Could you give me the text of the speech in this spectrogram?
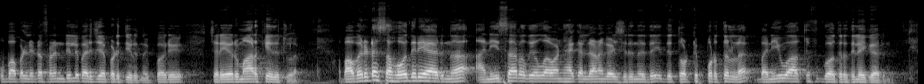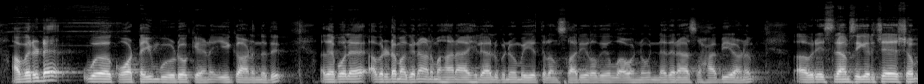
കുബാ പള്ളിയുടെ ഫ്രണ്ടിൽ പരിചയപ്പെടുത്തിയിരുന്നു. ഇപ്പോൾ ഒരു ചെറിയൊരു മാർക്ക് ചെയ്തിട്ടുള്ള. അപ്പോൾ അവരുടെ സഹോദരിയായിരുന്ന അനീസ റദിയുള്ളവൻഹ കല്യാണം കഴിച്ചിരുന്നത് ഇത് തൊട്ടിപ്പുറത്തുള്ള ബനി വാക്കിഫ് ഗോത്രത്തിലേക്കായിരുന്നു. അവരുടെ കോട്ടയും വീടും ഒക്കെയാണ് ഈ കാണുന്നത്. അതേപോലെ അവരുടെ മകനാണ് മഹാനായ ഹിലാലുബിനു മയ്യത്തുൽ അൻസാരി റദിയുള്ളവനു ഉന്നതനായ സഹാബിയാണ്. അവർ ഇസ്ലാം സ്വീകരിച്ച ശേഷം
